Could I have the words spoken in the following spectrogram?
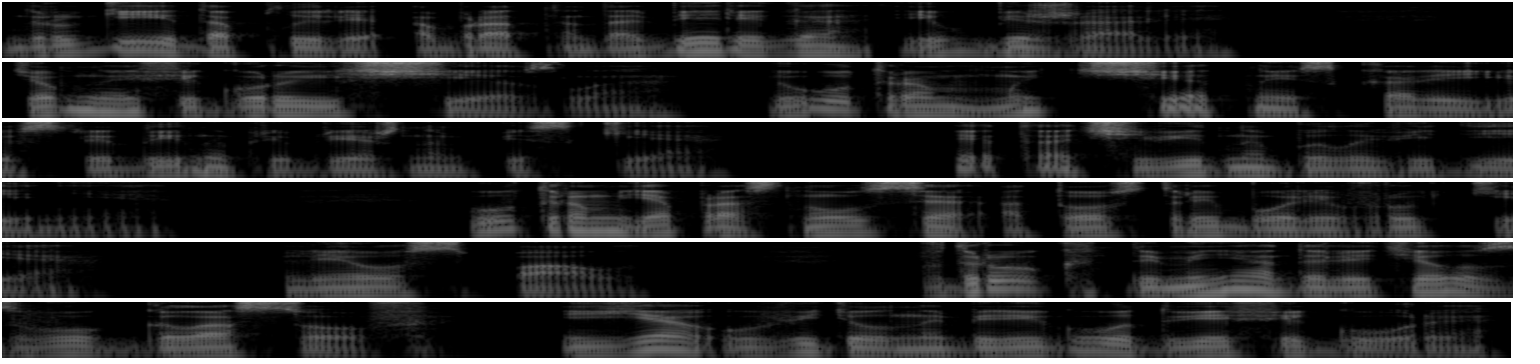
Другие доплыли обратно до берега и убежали. Темная фигура исчезла, и утром мы тщетно искали ее следы на прибрежном песке. Это, очевидно, было видение. Утром я проснулся от острой боли в руке. Лео спал. Вдруг до меня долетел звук голосов, и я увидел на берегу две фигуры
